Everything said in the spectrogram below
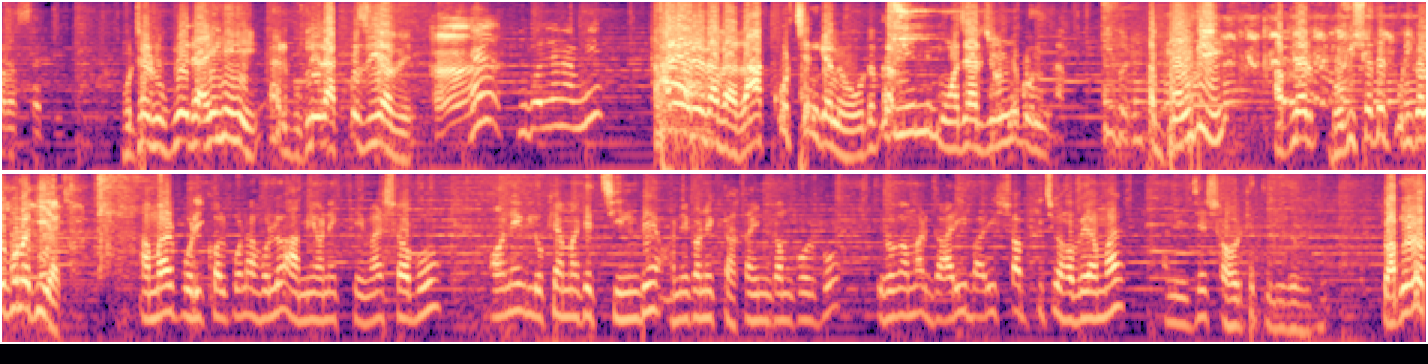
সরস্বতী। ওটা রূপে ডাইনি আর গুলে রাক্ষসী হবে। হ্যাঁ কি বললেন আপনি? আরে আরে দাদা রাগ করছেন কেন? ওটা তো আমি এমনি মজার জন্য বললাম। তা বৌদি আপনার ভবিষ্যতের পরিকল্পনা কি আছে? আমার পরিকল্পনা হলো আমি অনেক ফেমাস হব অনেক লোকে আমাকে চিনবে অনেক অনেক টাকা ইনকাম করব এবং আমার গাড়ি বাড়ির সব কিছু হবে আমার। নিজের শহরকে তুলে ধরবো। তো আপনারা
